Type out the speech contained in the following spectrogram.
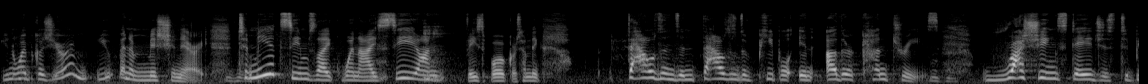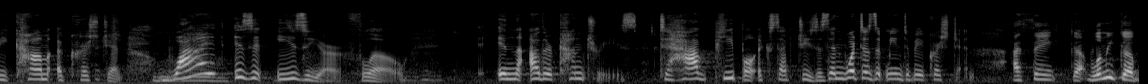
you know why? Because you're a, you've been a missionary. Mm-hmm. To me, it seems like when I see on Facebook or something, thousands and thousands of people in other countries mm-hmm. rushing stages to become a Christian. Mm-hmm. Why is it easier, Flo, in the other countries to have people accept Jesus? And what does it mean to be a Christian? I think, uh, let me go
